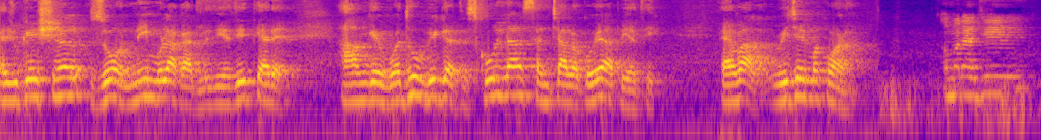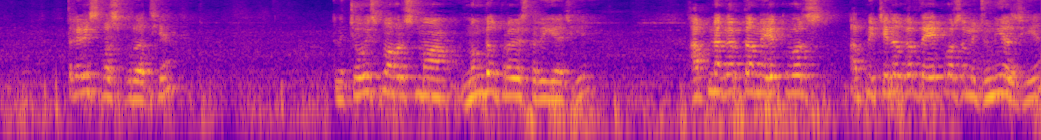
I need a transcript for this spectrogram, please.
એજ્યુકેશનલ ઝોનની મુલાકાત લીધી હતી. ત્યારે આ અંગે વધુ વિગત સ્કૂલના સંચાલકોએ આપી હતી. અહેવાલ વિજય મકવાણા. અમારે આજે ત્રેવીસ વર્ષ પૂરા થયા અને ચોવીસમા વર્ષમાં મંગલ પ્રવેશ કરી રહ્યા છીએ. આપના કરતાં અમે એક વર્ષ, આપની ચેનલ કરતાં એક વર્ષ અમે જુનિયર છીએ.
